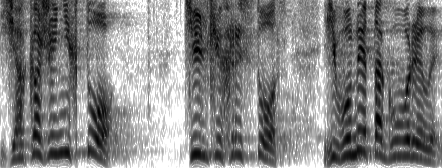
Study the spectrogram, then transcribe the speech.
Я каже ніхто, тільки Христос. І вони так говорили.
